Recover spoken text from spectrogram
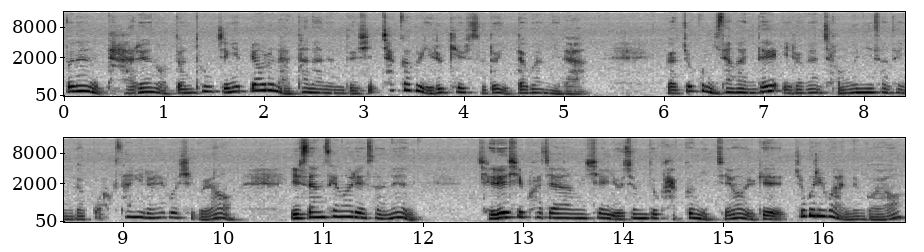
또는 다른 어떤 통증이 뼈로 나타나는 듯이 착각을 일으킬 수도 있다고 합니다. 그러니까 조금 이상한데 이러면 전문의 선생님과 꼭 상의를 해보시고요. 일상생활에서는 재래식 화장실 요즘도 가끔 있지요. 이렇게 쭈그리고 앉는 거요.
